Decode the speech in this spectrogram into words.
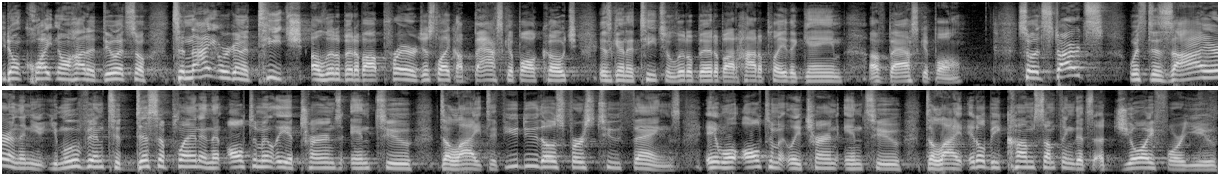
you don't quite know how to do it. So tonight we're going to teach a little bit about prayer, just like a basketball coach is going to teach a little bit about how to play the game of basketball. So it starts with desire, and then you, you move into discipline, and then ultimately it turns into delight. If you do those first two things, it will ultimately turn into delight. It'll become something that's a joy for you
